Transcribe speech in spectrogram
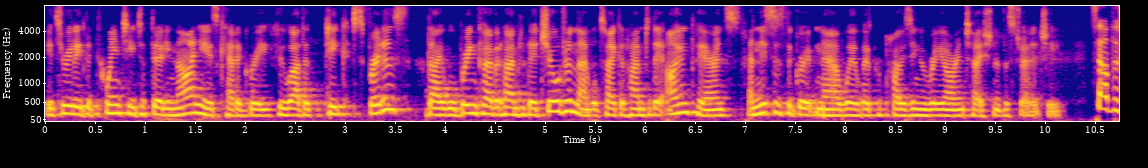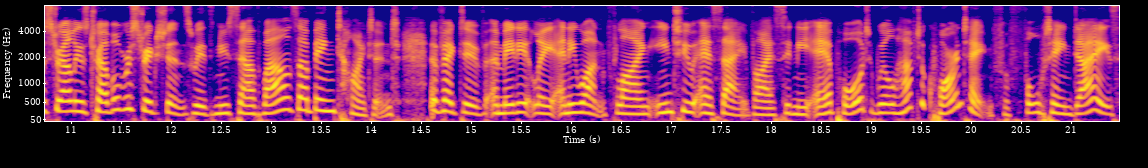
it's really the 20 to 39 years category who are the peak spreaders. They will bring COVID home to their children, they will take it home to their own parents. And this is the group now where we're proposing a reorientation of the strategy. South Australia's travel restrictions with New South Wales are being tightened. Effective immediately, anyone flying into SA via Sydney Airport will have to quarantine for 14 days,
